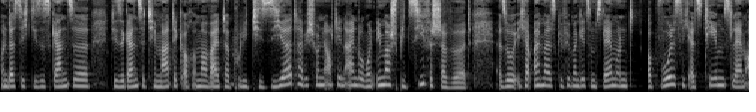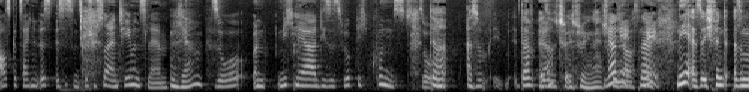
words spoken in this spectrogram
und dass sich dieses ganze, diese ganze Thematik auch immer weiter politisiert, habe ich schon auch den Eindruck und immer spezifischer wird. Also ich habe manchmal das Gefühl, man geht zum Slam und obwohl es nicht als Themenslam ausgezeichnet ist, ist es inzwischen schon ein Themenslam. Ja. So, und nicht mehr dieses wirklich Kunst. So. Da also, da, also ja? Entschuldigung, nein, sprich ja, nee, aus. Nein. Nee. nee, also ich finde, also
